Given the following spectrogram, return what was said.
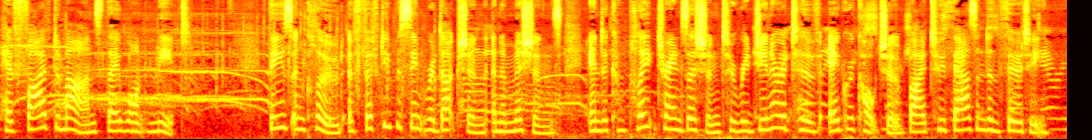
have five demands they want met. These include a 50% reduction in emissions and a complete transition to regenerative agriculture by 2030.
